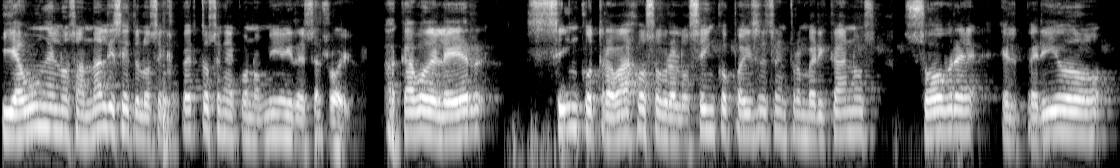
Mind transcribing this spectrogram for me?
y aún en los análisis de los expertos en economía y desarrollo. Acabo de leer cinco trabajos sobre los cinco países centroamericanos sobre el periodo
